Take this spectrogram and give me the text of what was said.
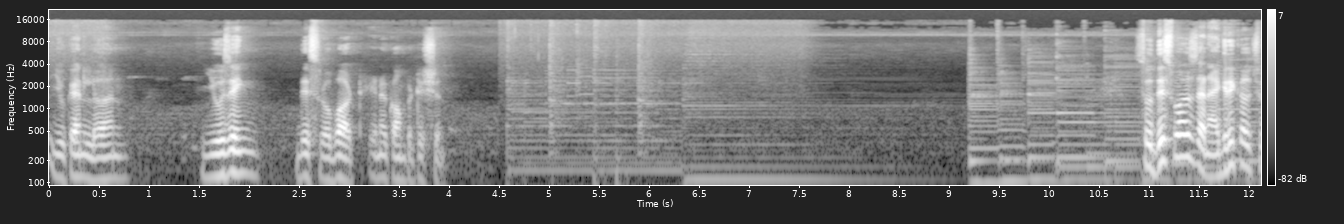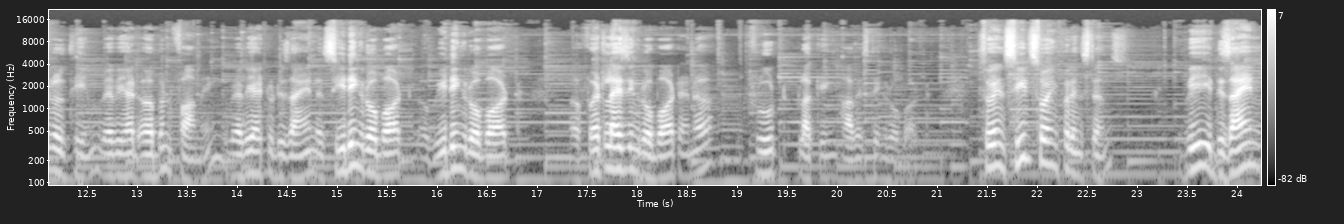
you can learn using this robot in a competition. So this was an agricultural theme where we had urban farming, where we had to design a seeding robot, a weeding robot, a fertilizing robot and a fruit plucking harvesting robot. So in seed sowing for instance, we designed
